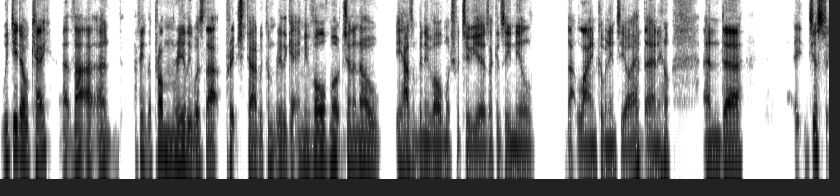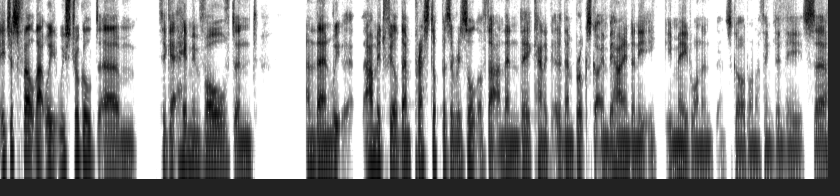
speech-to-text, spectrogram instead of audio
we did okay at that. I, I think the problem really was that Pritchard we couldn't really get him involved much, and I know he hasn't been involved much for two years. I can see Neil that line coming into your head there, Neil, and uh, it just it just felt that we we struggled um, to get him involved and and then we our midfield then pressed up as a result of that, and then they kind of then Brooks got in behind and he he, made one and, and, scored one, I think, didn't he? It's uh,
